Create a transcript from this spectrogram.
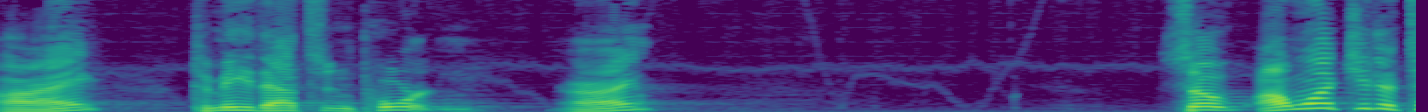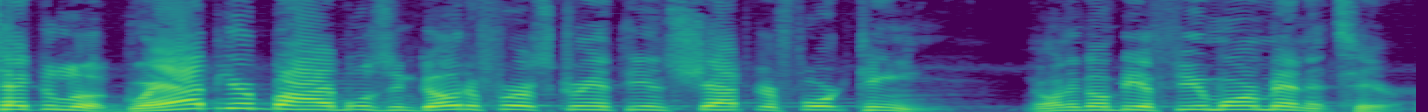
All right? To me, that's important. All right? So I want you to take a look. Grab your Bibles and go to 1 Corinthians chapter 14. There's only going to be a few more minutes here.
